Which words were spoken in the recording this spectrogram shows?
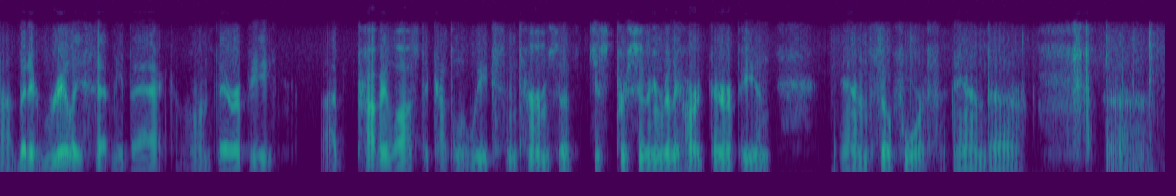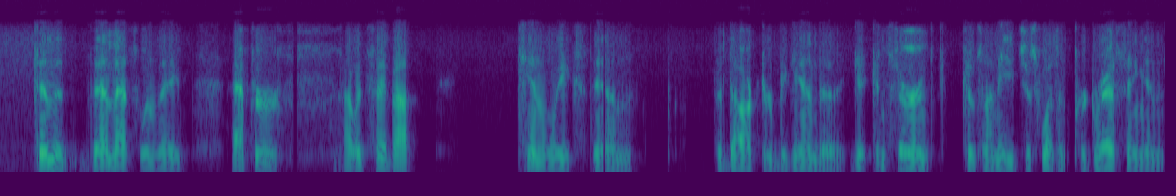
uh, but it really set me back on therapy. I probably lost a couple of weeks in terms of just pursuing really hard therapy and and so forth. And uh, uh, then the then that's when they, after I would say about ten weeks, then the doctor began to get concerned because my knee just wasn't progressing and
